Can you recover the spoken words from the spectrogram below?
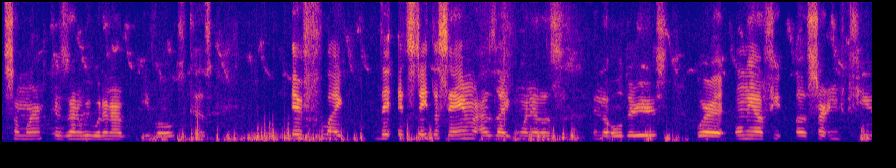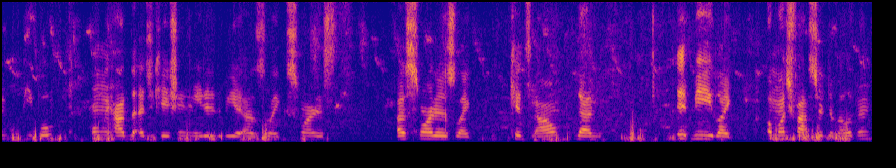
somewhere because then we wouldn't have evolved because if like it stayed the same as like when it was in the older years where only a few a certain few people only had the education needed to be as like smart as as smart as like kids now then it'd be like a much faster development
